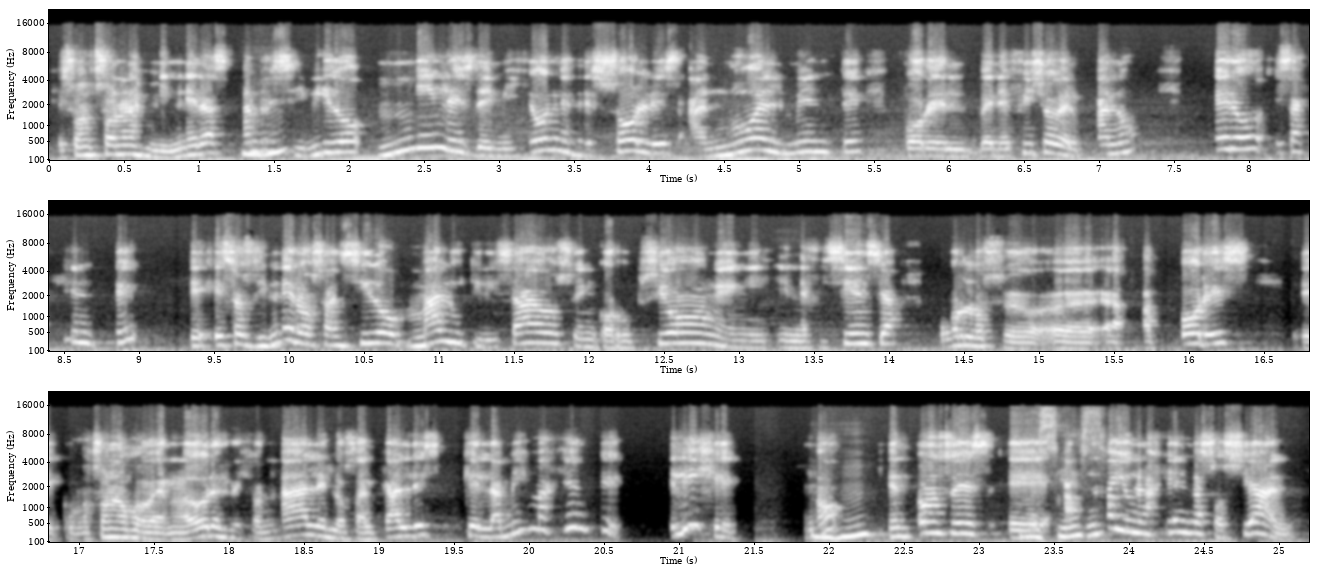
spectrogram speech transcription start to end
que son zonas mineras, han recibido miles de millones de soles anualmente por el beneficio del cano, pero esa gente esos dineros han sido mal utilizados en corrupción, en ineficiencia por los eh, eh, actores, eh, como son los gobernadores regionales, los alcaldes, que la misma gente elige. ¿no? Entonces, no hay una agenda social,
